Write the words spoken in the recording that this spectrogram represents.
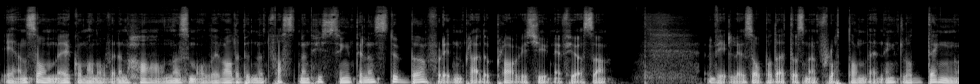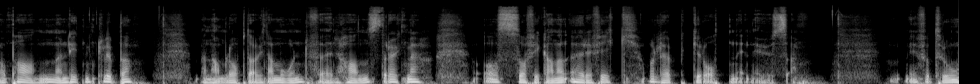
En sommer kom han over en hane som Olive hadde bundet fast med en hyssing til en stubbe fordi den pleide å plage kyrne i fjøset. Willy så på dette som en flott anledning til å denge opp hanen med en liten klubbe, men han ble oppdaget av moren før hanen strøk med, og så fikk han en ørefik og løp gråten inn i huset. Vi får tro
